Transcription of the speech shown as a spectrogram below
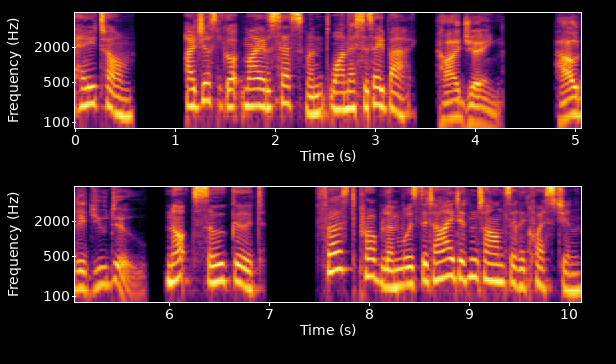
Hey Tom. I just got my assessment 1 essay back. Hi Jane. How did you do? Not so good. First problem was that I didn't answer the question.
